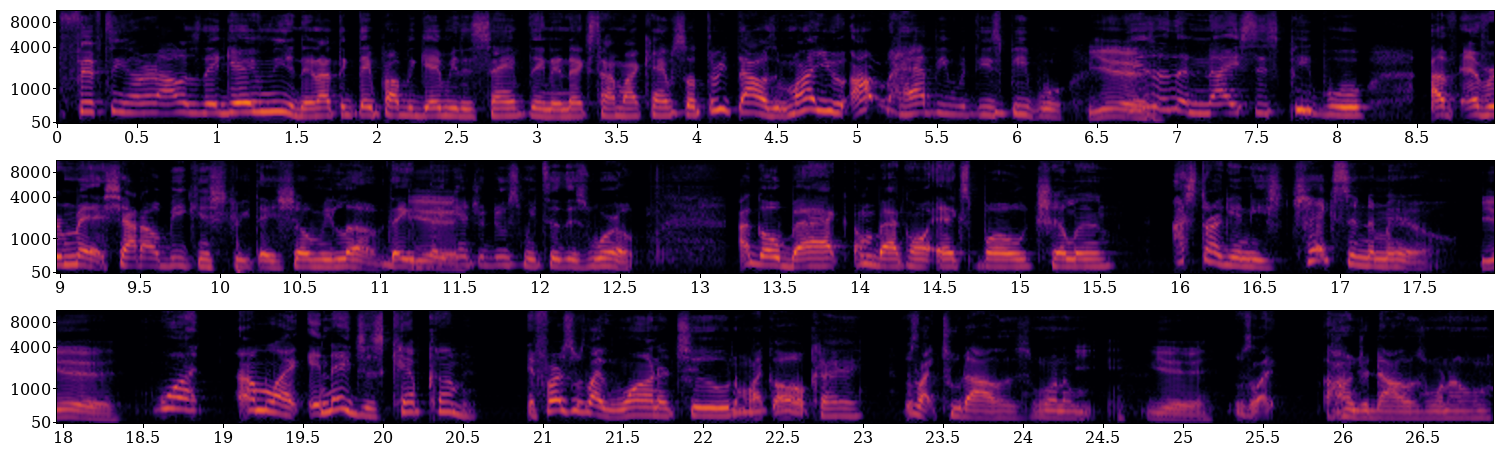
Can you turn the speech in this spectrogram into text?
fifteen hundred dollars they gave me, and then I think they probably gave me the same thing the next time I came. So three thousand. Mind you, I'm happy with these people. Yeah. These are the nicest people I've ever met. Shout out Beacon Street. They showed me love. They Yeah. they introduced me to this world. I go back. I'm back on Expo, chilling. I start getting these checks in the mail. Yeah. What? I'm like, and they just kept coming. At first it was like one or two, and I'm like, oh, okay. It was like two dollars one of them. Yeah. It was like hundred dollars one of them.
